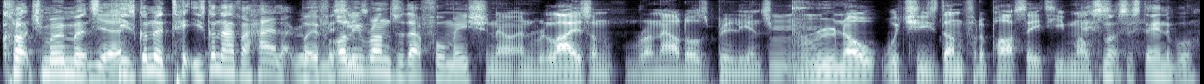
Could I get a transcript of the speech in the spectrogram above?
clutch moments, Yeah. he's gonna take. He's gonna have a highlight reel. But from if this Oli season. runs with that formation now and relies on Ronaldo's brilliance, Mhm. Bruno, which he's done for the past 18 months. it's not sustainable.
